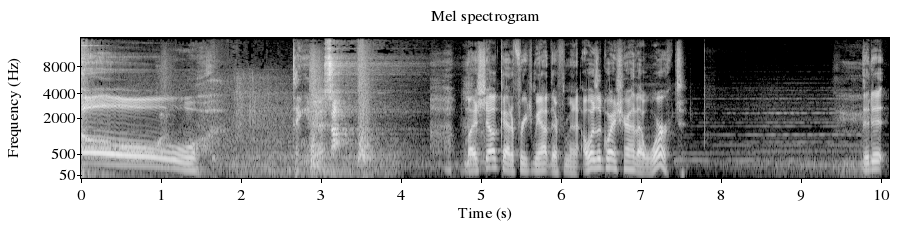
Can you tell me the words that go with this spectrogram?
Oh! Dang it. My shell kind of freaked me out there for a minute. I wasn't quite sure how that worked. Did it?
